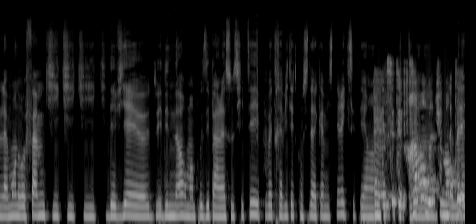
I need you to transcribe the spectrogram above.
la moindre femme qui, qui, qui, qui déviait des, normes imposées par la société et pouvait très vite être considérée comme hystérique. C'était un. c'était vraiment documenté,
